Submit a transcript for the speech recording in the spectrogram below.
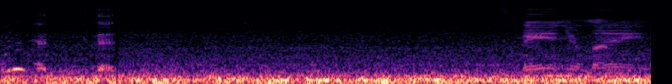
What is that? that stay in your lane.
